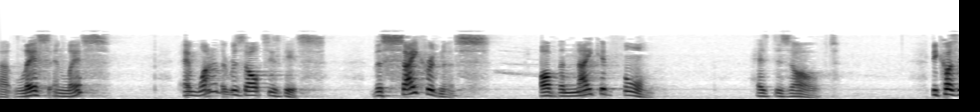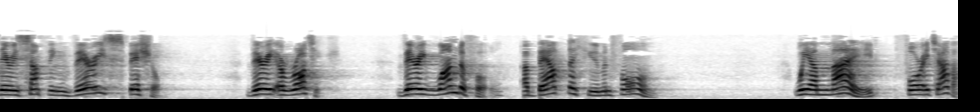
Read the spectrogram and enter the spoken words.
uh, less and less. And one of the results is this the sacredness of the naked form has dissolved. Because there is something very special, very erotic, very wonderful about the human form. We are made for each other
